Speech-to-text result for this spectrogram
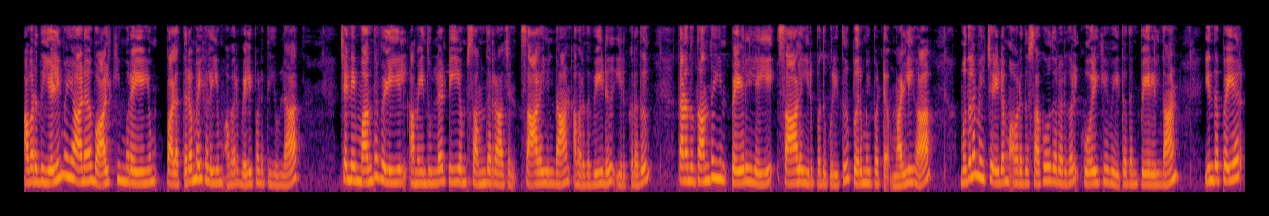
அவரது எளிமையான வாழ்க்கை முறையையும் பல திறமைகளையும் அவர் வெளிப்படுத்தியுள்ளார். சென்னை மந்தவெளியில் அமைந்துள்ள டி. எம். சவுந்தரராஜன் சாலையில்தான் அவரது வீடு இருக்கிறது. தனது தந்தையின் பெயரிலேயே சாலை இருப்பது குறித்து பெருமைப்பட்ட மல்லிகா முதலமைச்சரிடம் அவரது சகோதரர்கள் கோரிக்கை வைத்ததன் பேரில்தான் இந்த பெயர்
